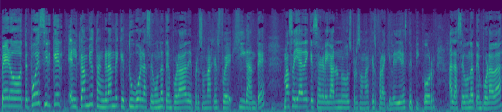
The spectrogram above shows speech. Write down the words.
Pero te puedo decir que el cambio tan grande que tuvo la segunda temporada de personajes fue gigante. Más allá de que se agregaron nuevos personajes para que le diera este picor a la segunda temporada.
